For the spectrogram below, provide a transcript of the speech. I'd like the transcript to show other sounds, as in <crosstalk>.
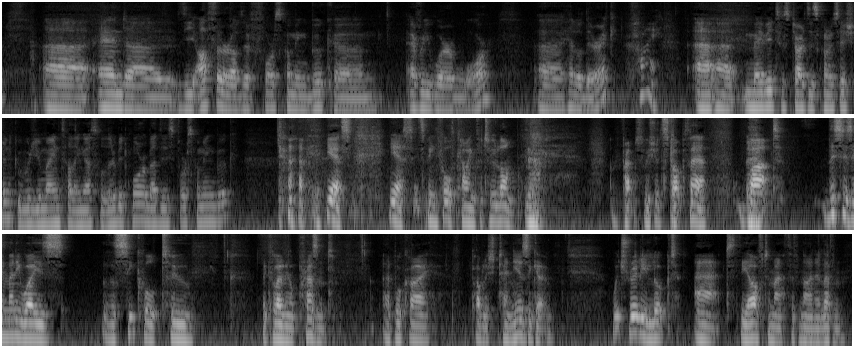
uh, and uh, the author of the forthcoming book um, Everywhere War. Uh, hello, Derek. Hi. Uh, uh, maybe to start this conversation, could, would you mind telling us a little bit more about this forthcoming book? <laughs> yes, yes, it's been forthcoming for too long. <laughs> Perhaps we should stop there. But this is in many ways the sequel to The Colonial Present, a book I published 10 years ago, which really looked at the aftermath of 9 11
